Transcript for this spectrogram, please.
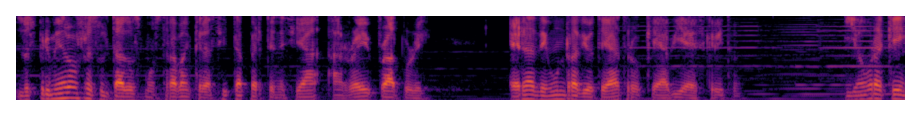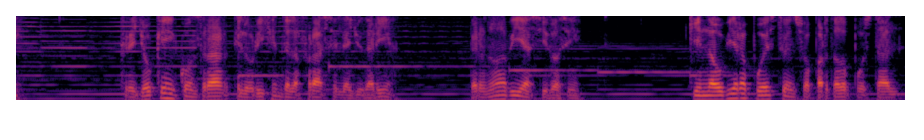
Los primeros resultados mostraban que la cita pertenecía a Ray Bradbury. Era de un radioteatro que había escrito. ¿Y ahora qué? Creyó que encontrar el origen de la frase le ayudaría, pero no había sido así. Quien la hubiera puesto en su apartado postal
